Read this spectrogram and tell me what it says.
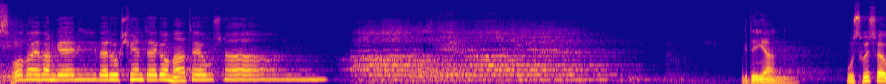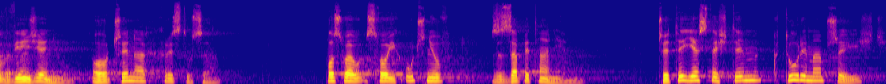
Słowa Ewangelii według świętego Mateusza. Gdy Jan usłyszał w więzieniu o czynach Chrystusa, posłał swoich uczniów z zapytaniem: Czy ty jesteś tym, który ma przyjść,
